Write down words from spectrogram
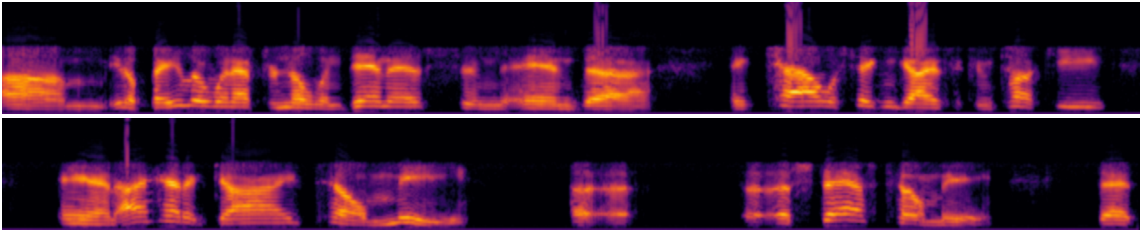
Um, you know, Baylor went after Nolan Dennis, and and uh, and Cal was taking guys to Kentucky. And I had a guy tell me, uh, a a staff tell me that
